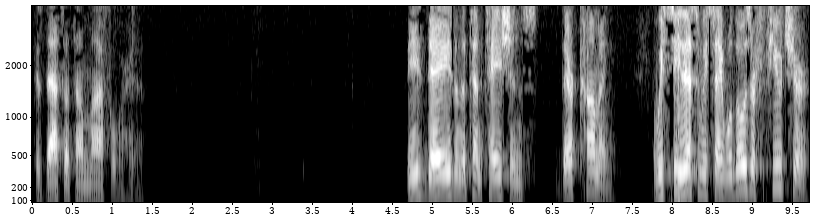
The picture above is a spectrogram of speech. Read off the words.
because that's what's on my forehead. These days and the temptations, they're coming. And we see this and we say, well, those are future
